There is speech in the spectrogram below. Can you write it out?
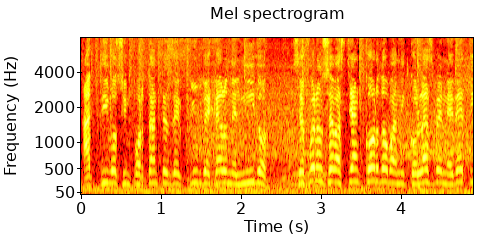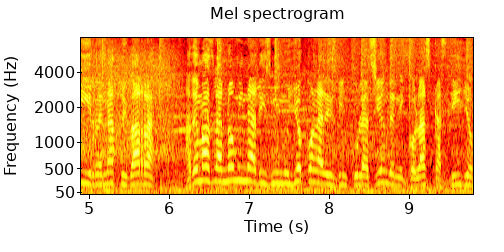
Activos importantes del club dejaron el nido. Se fueron Sebastián Córdoba, Nicolás Benedetti y Renato Ibarra. Además, la nómina disminuyó con la desvinculación de Nicolás Castillo.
